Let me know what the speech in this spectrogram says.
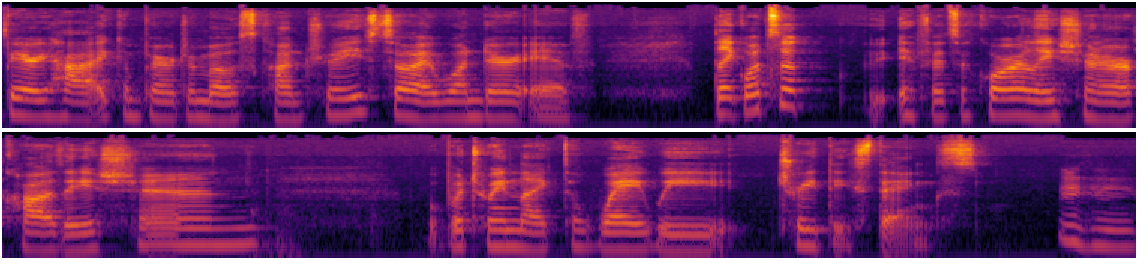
very high compared to most countries. So I wonder if, like, what's a, if it's a correlation or a causation between like the way we treat these things. Mm-hmm.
